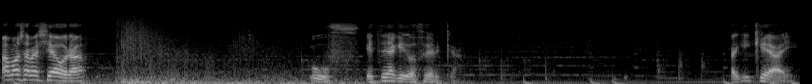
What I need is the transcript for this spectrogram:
Vamos a ver si ahora... Uf, este ya quedado cerca. ¿Aquí qué hay?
